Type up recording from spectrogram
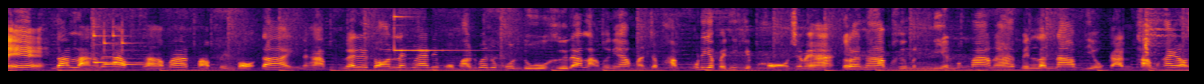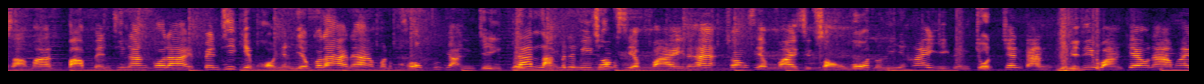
นี่ด้านหลังนะครับสามารถปรับเป็นเบาะได้นะครับและในตอนแรกๆที่ผมพาเพื่อนทุกคนดู คือด้านหลังตัวนี้มันจะพับเรียบไปที่เก็บของใช่ไหมฮะระนาบคือมันเนียนมากๆนะเป็นระนาบเดียวกันทำให้เราสามารถปรับเป็นที่นั่งก็ได้ เป็นที่เก็บของอย่างเดียวก็ได้นะฮะมันครบทุกอย่างจริง ๆ ด้านหลังก็จะมีช่องเสียบไฟนะฮะช่องเสียบไฟ 12 โวลต์ตรงนี้ให้อีกหนึ่งจุด เช่นกัน มีที่วางแก้วน้ำให้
